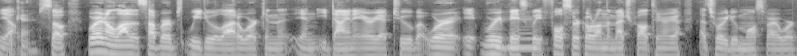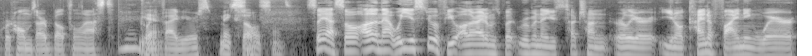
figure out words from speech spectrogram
Yeah. Okay. So we're in a lot of the suburbs. We do a lot of work in the in Edina area too, but we're it, we're Mm-hmm. basically full circle around the metropolitan area. That's where we do most of our work. Where homes are built in the last Yeah. 25 years. Makes so, total sense. So yeah, so other than that, we used to do a few other items, but Reuben, I used to touch on earlier, you know, kind of finding where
